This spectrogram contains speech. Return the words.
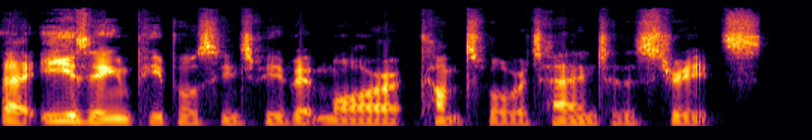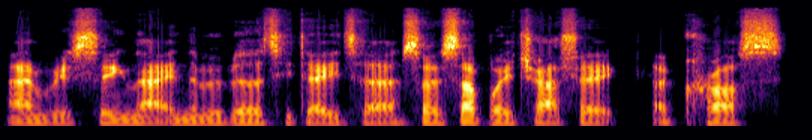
uh, easing, people seem to be a bit more comfortable returning to the streets, and we're seeing that in the mobility data. So subway traffic across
